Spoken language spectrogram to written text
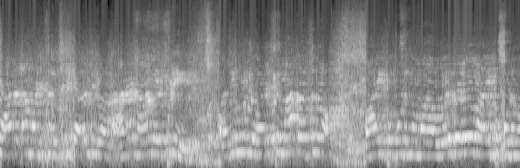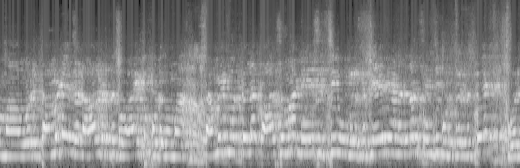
சாரெல்லாம் மடிச்சு வச்சுட்டு கிளம்பிடுவாங்க ஆனா நாங்க எப்படி பதிமூணு வருஷமா கத்துறோம் வாய்ப்பு கொடுங்கம்மா ஒரு தடவை வாய்ப்பு கொடுங்கம்மா ஒரு தமிழர்கள் ஆள்றதுக்கு வாய்ப்பு கொடுங்கம்மா. தமிழ் மக்களை பாசமா நேசிச்சு உங்களுக்கு தேவையானதெல்லாம் செஞ்சு கொடுக்கறதுக்கு ஒரு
